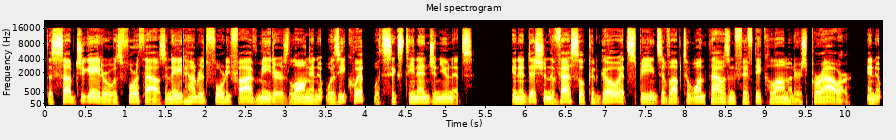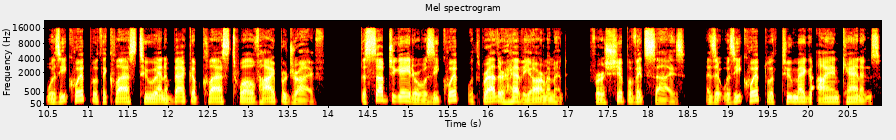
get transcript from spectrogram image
The subjugator was 4,845 meters long and it was equipped with 16 engine units. In addition, the vessel could go at speeds of up to 1,050 kilometers per hour, and it was equipped with a Class 2 and a backup Class 12 hyperdrive. The subjugator was equipped with rather heavy armament for a ship of its size, as it was equipped with two mega ion cannons,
